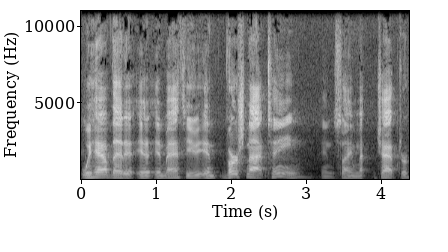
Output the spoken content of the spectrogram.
we have that in, in Matthew. In verse 19, in same chapter,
